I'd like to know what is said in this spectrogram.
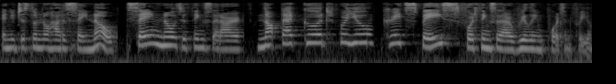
and you just don't know how to say no. Saying no to things that are not that good for you creates space for things that are really important for you.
